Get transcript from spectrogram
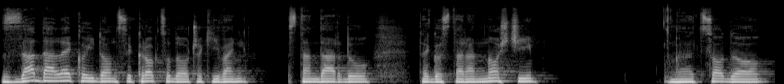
za daleko idący krok co do oczekiwań standardu, tego staranności, e, co do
